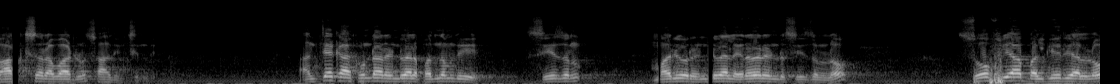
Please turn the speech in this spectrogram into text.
బాక్సర్ అవార్డులు సాధించింది. అంతేకాకుండా రెండు వేల పంతొమ్మిది సీజన్ మరియు రెండు వేల ఇరవై రెండు సీజన్లో సోఫియా బల్గేరియాలో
